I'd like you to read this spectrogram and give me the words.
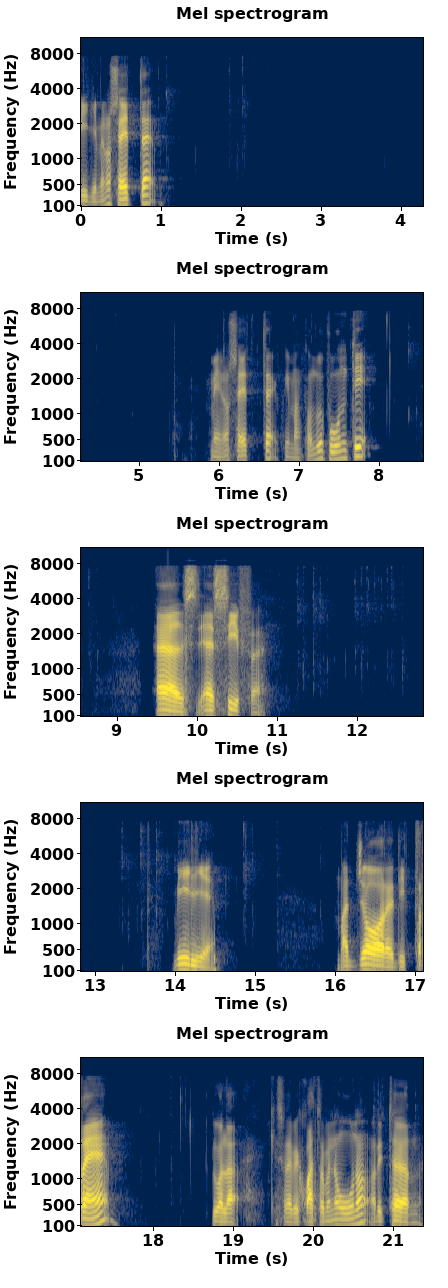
biglie meno 7, meno 7, qui mancano due punti, else, else if biglie maggiore di 3, che sarebbe 4 meno 1, return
